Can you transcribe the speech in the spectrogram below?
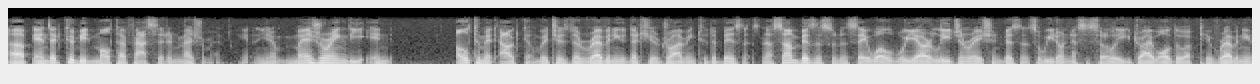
Uh, and that could be multifaceted measurement. You know, measuring the in, ultimate outcome, which is the revenue that you're driving to the business. Now, some businesses will say, well, we are lead generation business, so we don't necessarily drive all the way up to revenue.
